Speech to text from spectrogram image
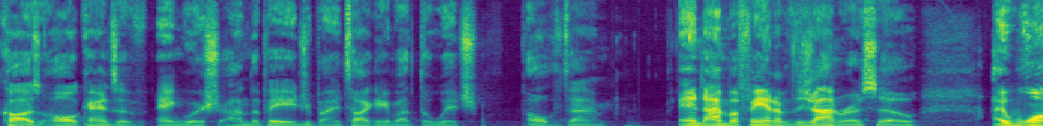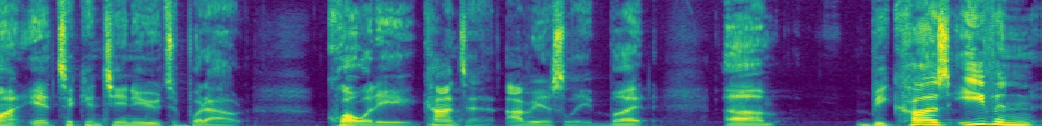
cause all kinds of anguish on the page by talking about The Witch all the time, and I'm a fan of the genre, so I want it to continue to put out quality content, obviously. But um, because even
